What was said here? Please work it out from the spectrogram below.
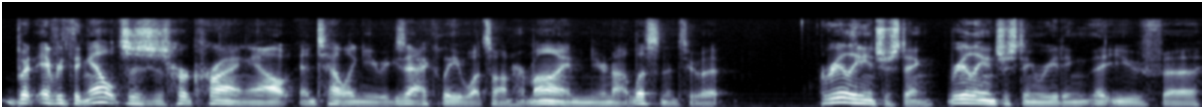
But everything else is just her crying out and telling you exactly what's on her mind, and you're not listening to it. Really interesting, really interesting reading that you've uh,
